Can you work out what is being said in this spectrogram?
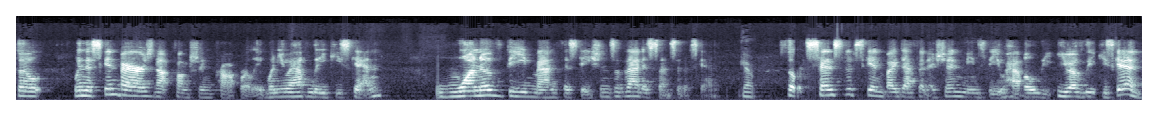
So, when the skin barrier is not functioning properly, when you have leaky skin, one of the manifestations of that is sensitive skin. Yep. So sensitive skin by definition means that you have a le- you have leaky skin.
